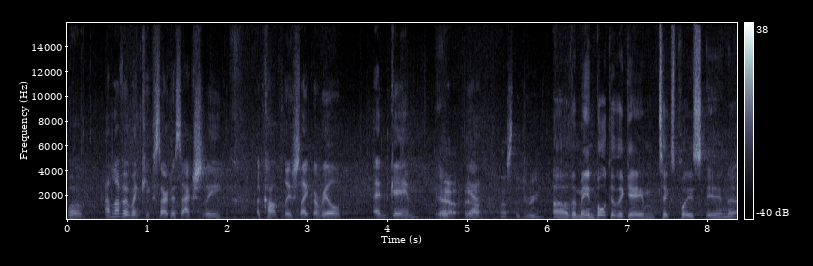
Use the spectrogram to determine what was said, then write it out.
Whoa. I love it when Kickstarters actually accomplish like a real end game. Yeah. Yeah. That's the dream. Uh, the main bulk of the game takes place in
